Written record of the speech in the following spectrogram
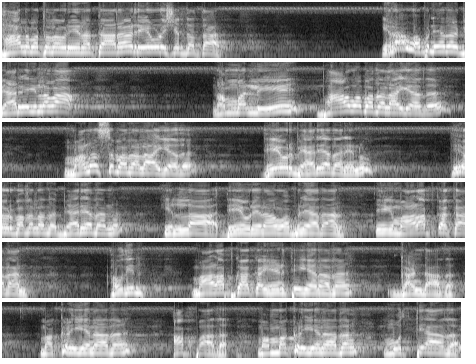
ಹಾಲು ಬತ್ತದವ್ರು ಏನತ್ತಾರ ರೇವಣು ಸಿದ್ಧತ್ತಾರ ಏನೋ ಒಬ್ಬನೇ ಅದ ಬ್ಯಾರೆ ಇಲ್ಲವ. ನಮ್ಮಲ್ಲಿ ಭಾವ ಬದಲಾಗ್ಯದ, ಮನಸ್ಸು ಬದಲಾಗ್ಯದ ದೇವ್ರು ಬ್ಯಾರೆ ಅದಾನೇನು? ದೇವ್ರು ಬದಲದ ಬ್ಯಾರೆ ಅದಾನ? ಇಲ್ಲ ಏನೋ ಒಬ್ಬನೇ ಅದಾನ? ಈಗ ಮಾಳಪ್ಪ ಕಾಕ ಅದಾನ. ಹೌದಿಲ್ಲ ಮಾಳಪ್ಪ ಕಾಕ ಹೆಂಡ್ತಿಗೆ ಏನದ? ಗಂಡ ಅದ. ಮಕ್ಕಳಿಗೆ ಏನಾದ? ಅಪ್ಪ ಅದ. ಮೊಮ್ಮಕ್ಕಳಿಗೆ ಏನಾದ? ಮುತ್ಯ ಅದ.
